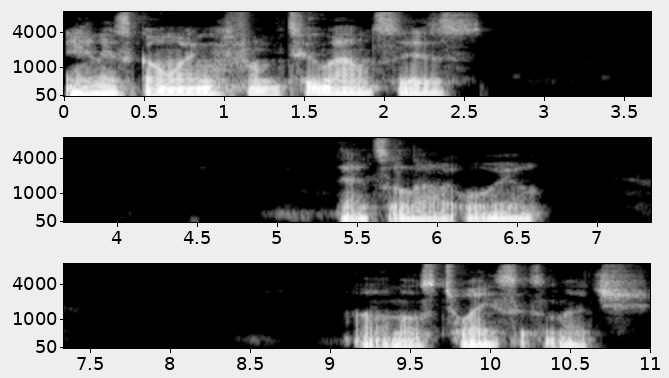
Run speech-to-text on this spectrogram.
And it's going from two ounces. That's a lot of oil almost twice as much.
